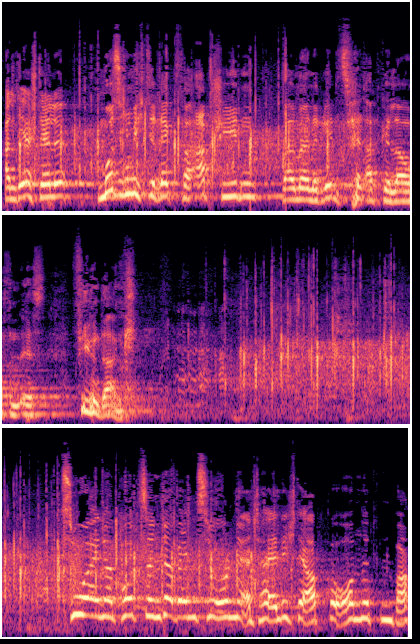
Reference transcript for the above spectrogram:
An der Stelle muss ich mich direkt verabschieden, weil meine Redezeit abgelaufen ist. Vielen Dank. Zu einer Kurzintervention erteile ich der Abgeordneten Bachmann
